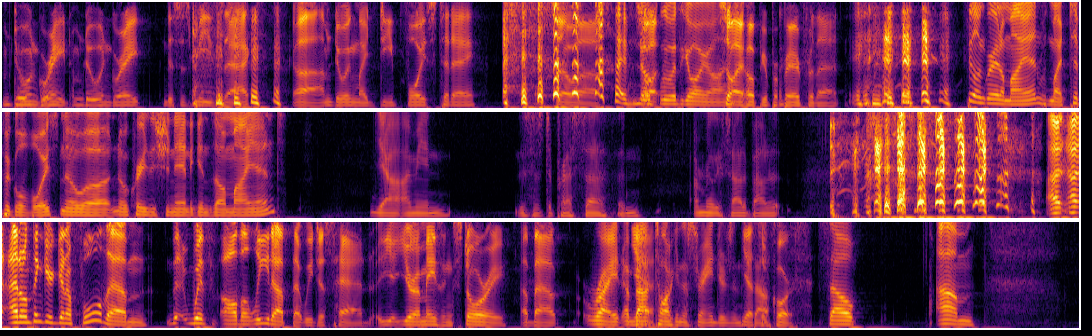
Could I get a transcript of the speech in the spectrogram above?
I'm doing great. I'm doing great. This is me, Zach. uh, I'm doing my deep voice today. So, uh, I have no so, clue what's going on. so I hope you're prepared for that. Feeling great on my end with my typical voice. No, uh, no crazy shenanigans on my end. yeah, I mean, this is depressed Seth, and I'm really sad about it. I, I, don't think you're gonna fool them th- with all the lead up that we just had. Y- your amazing story about Right, about Yeah. talking to strangers and yes, stuff. of course. So, um,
